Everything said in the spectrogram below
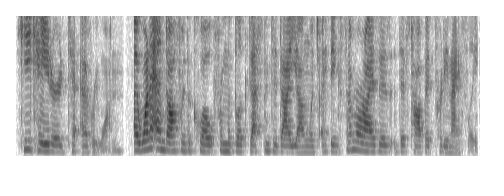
He catered to everyone. I want to end off with a quote from the book Destined to Die Young, which I think summarizes this topic pretty nicely.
